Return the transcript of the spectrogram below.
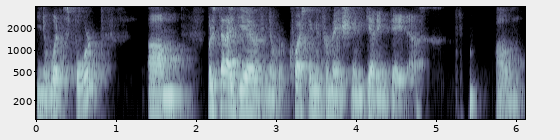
you know, what it's for. Um, but it's that idea of you know, requesting information and getting data. Um,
